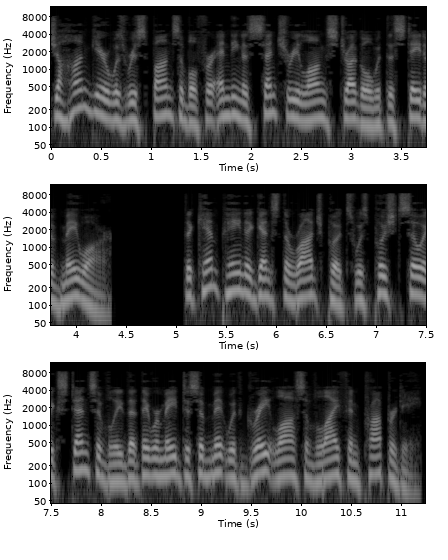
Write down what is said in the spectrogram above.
Jahangir was responsible for ending a century-long struggle with the state of Mewar. The campaign against the Rajputs was pushed so extensively that they were made to submit with great loss of life and property.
